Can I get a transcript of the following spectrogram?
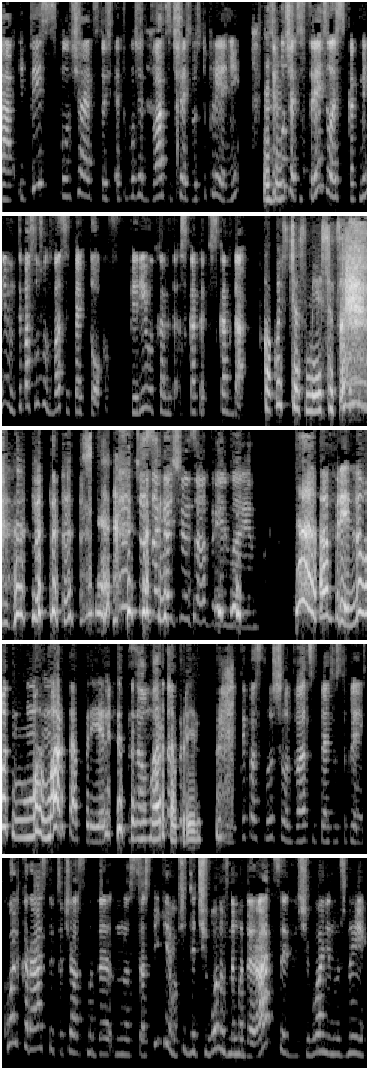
А, и ты, получается, то есть это получается 26 выступлений. Uh-huh. Ты, получается, встретилась, как минимум, ты послушал 25 токов. Период когда? С, как, с когда? Какой сейчас месяц? Сейчас заканчивается апрель, Марин. Апрель, ну вот март-апрель. Да, март-апрель. Ты послушала 25 выступлений. Сколько раз ты встречалась со спикером? Вообще для чего нужны модерации? Для чего они нужны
